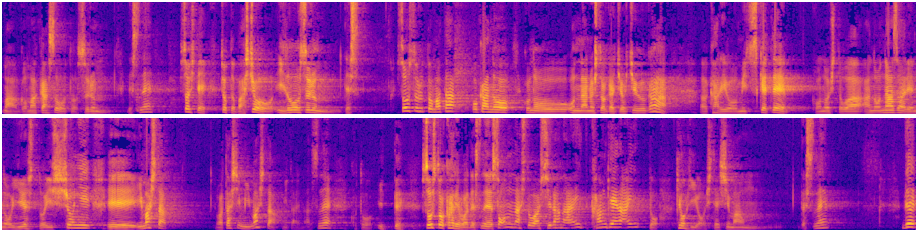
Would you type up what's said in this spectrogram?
まあ、ごまかそうとするんですね。そしてちょっと場所を移動するんです。そうするとまた他のこの女の人が女中が彼を見つけてこの人はあのナザレのイエスと一緒に、えー、いました私見ましたみたいなですねことを言ってそうすると彼はですねそんな人は知らない関係ないと拒否をしてしまうんですね。で、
